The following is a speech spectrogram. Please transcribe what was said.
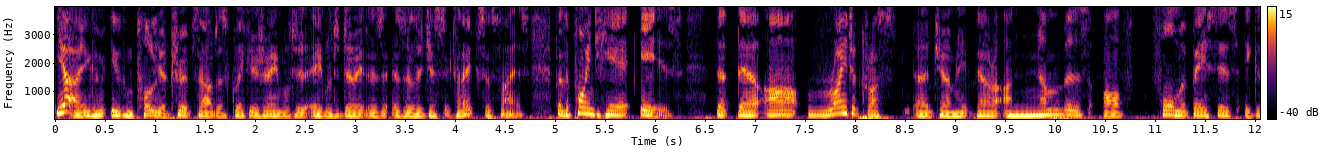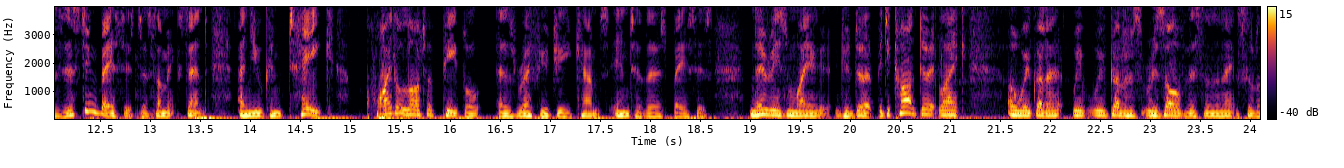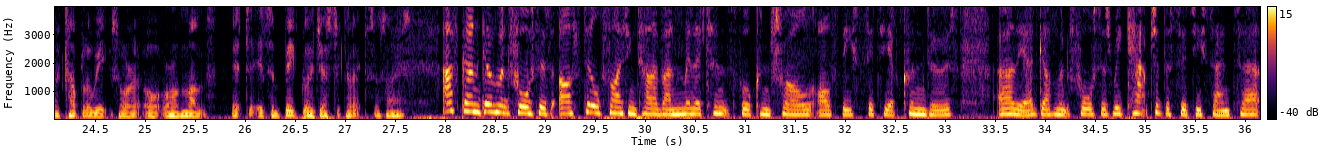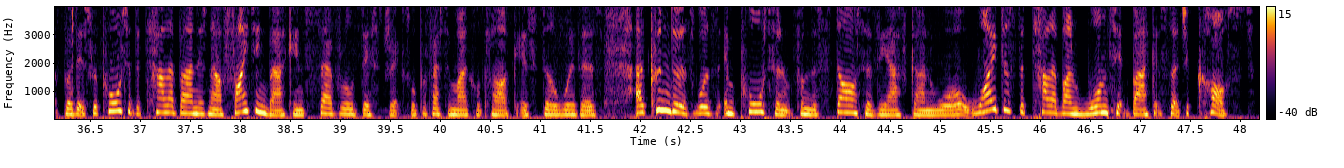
Yeah, you can you can pull your troops out as quick as you're able to able to do it as, as a logistical exercise. But the point here is that there are right across uh, Germany there are numbers of former bases, existing bases to some extent, and you can take quite a lot of people as refugee camps into those bases. No reason why you could do it, but you can't do it like, oh, we've got to we, have got to resolve this in the next sort of couple of weeks or or, or a month. It, it's a big logistical exercise. Afghan government forces are still fighting Taliban militants for control of the city of Kunduz. Earlier, government forces recaptured the city centre, but it's reported the Taliban is now fighting back in several districts. Well, Professor Michael Clarke is still with us. Uh, Kunduz was important from the start of the Afghan war. Why does the Taliban want it back at such a cost?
